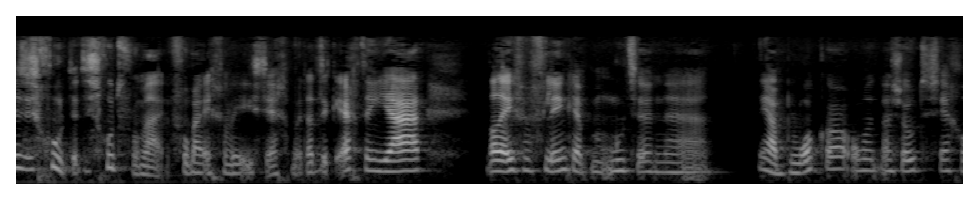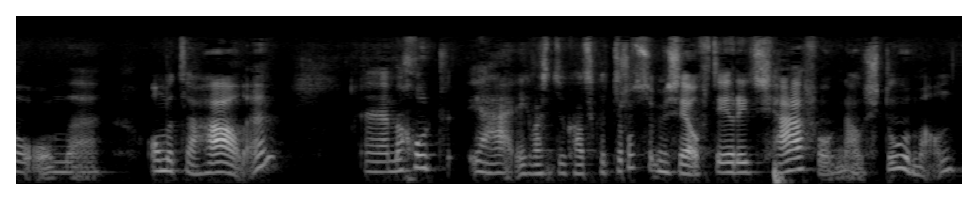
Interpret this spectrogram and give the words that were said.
het is goed. Het is goed voor mij, voor mij geweest, zeg maar. Dat ik echt een jaar wel even flink heb moeten ja, blokken, om het maar zo te zeggen, om, om het te halen. Uh, maar goed, ja, ik was natuurlijk hartstikke trots op mezelf. Theoretisch HAVO, nou stoer man.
